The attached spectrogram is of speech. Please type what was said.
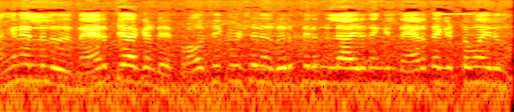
അങ്ങനെയല്ലല്ലോ ഇത്. നേരത്തെ ആക്കണ്ടേ? പ്രോസിക്യൂഷൻ എതിർത്തിരുന്നില്ലായിരുന്നെങ്കിൽ നേരത്തെ കിട്ടുമായിരുന്നു.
